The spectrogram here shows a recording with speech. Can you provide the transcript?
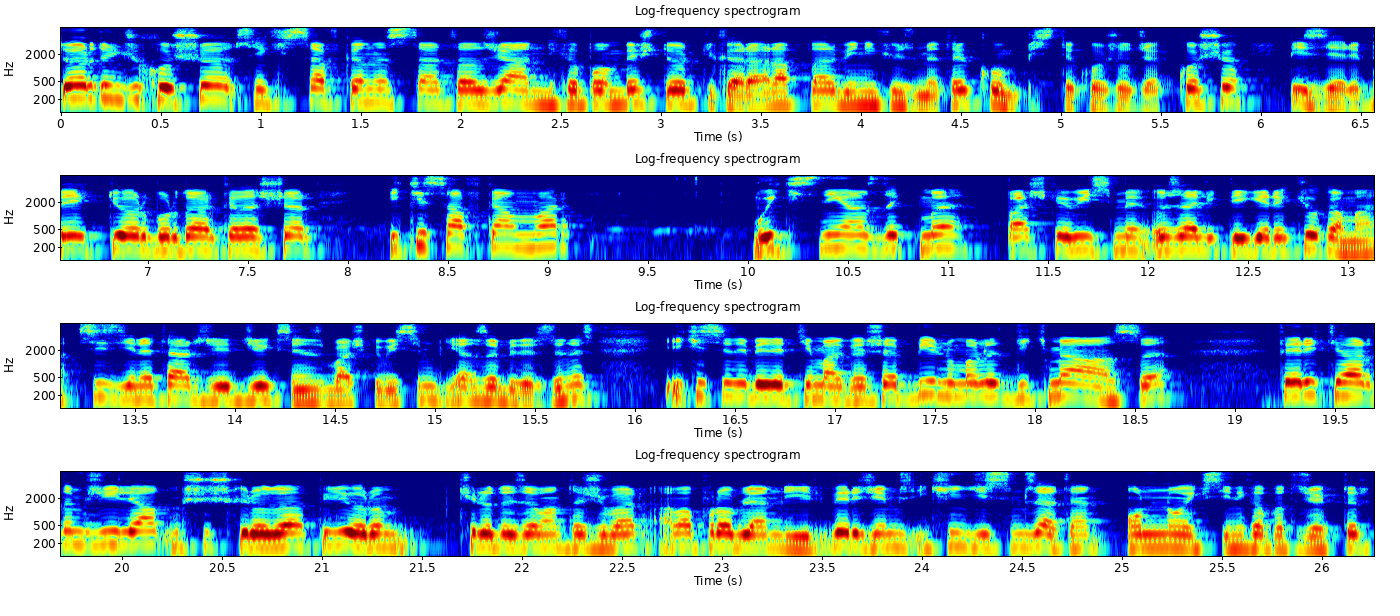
Dördüncü koşu 8 safkanın start alacağı handikap 15 4 yukarı Araplar 1200 metre kum pistte koşulacak koşu. Bizleri bekliyor burada arkadaşlar. 2 safkan var. Bu ikisini yazdık mı başka bir ismi özellikle gerek yok ama siz yine tercih edecekseniz başka bir isim yazabilirsiniz. İkisini belirteyim arkadaşlar. Bir numaralı dikme ağası Ferit Yardımcı ile 63 kiloda biliyorum kilo dezavantajı var ama problem değil. Vereceğimiz ikinci isim zaten onun o eksiğini kapatacaktır.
